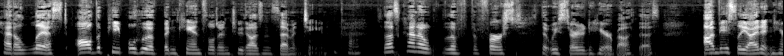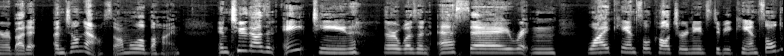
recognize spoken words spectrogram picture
had a list all the people who have been canceled in 2017. Okay. So that's kind of the, the first that we started to hear about this. Obviously, I didn't hear about it until now, so I'm a little behind. In 2018, there was an essay written, Why Cancel Culture Needs to Be Canceled.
